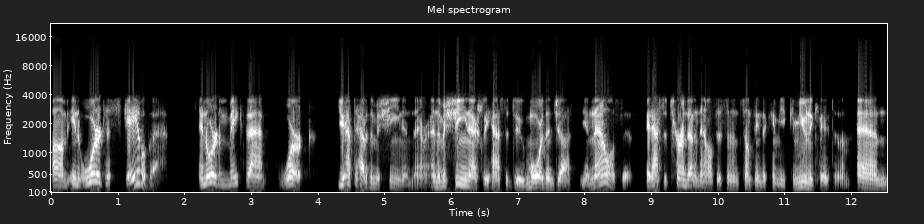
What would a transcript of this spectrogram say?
um, in order to scale that, in order to make that work, you have to have the machine in there. And the machine actually has to do more than just the analysis. It has to turn that analysis into something that can be communicated to them. And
